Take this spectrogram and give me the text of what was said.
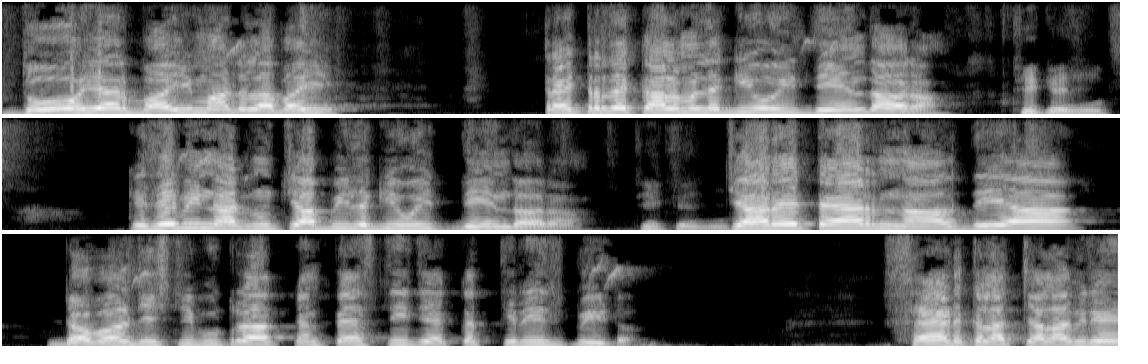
2022 ਮਾਡਲ ਆ ਬਾਈ। ਟਰੈਕਟਰ ਦੇ ਕਲਮ ਲੱਗੀ ਹੋਈ ਦੇਣਦਾਰ ਆ। ਠੀਕ ਹੈ ਜੀ। ਕਿਸੇ ਵੀ ਨਟ ਨੂੰ ਚਾਬੀ ਲੱਗੀ ਹੋਈ ਦੇਣਦਾਰ ਆ। ਠੀਕ ਹੈ ਜੀ। ਚਾਰੇ ਟਾਇਰ ਨਾਲ ਦੇ ਆ ਡਬਲ ਡਿਸਟ੍ਰੀਬਿਊਟਰ ਆ capacity jack 3 speed side clutch ਵਾਲਾ ਵੀਰੇ।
